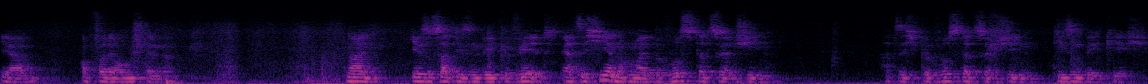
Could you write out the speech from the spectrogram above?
ja, Opfer der Umstände. Nein, Jesus hat diesen Weg gewählt. Er hat sich hier nochmal bewusst dazu entschieden. Hat sich bewusst dazu entschieden, diesen Weg gehe ich.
